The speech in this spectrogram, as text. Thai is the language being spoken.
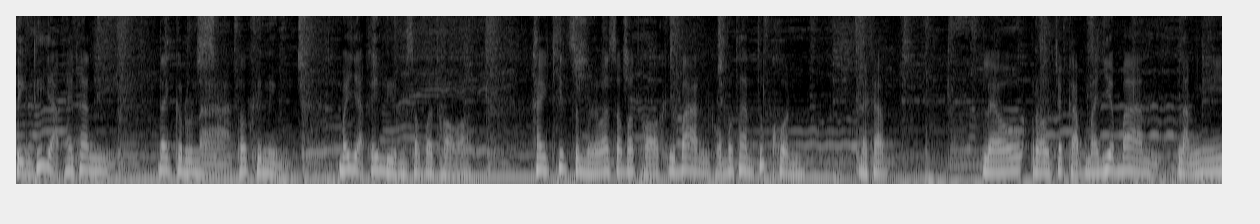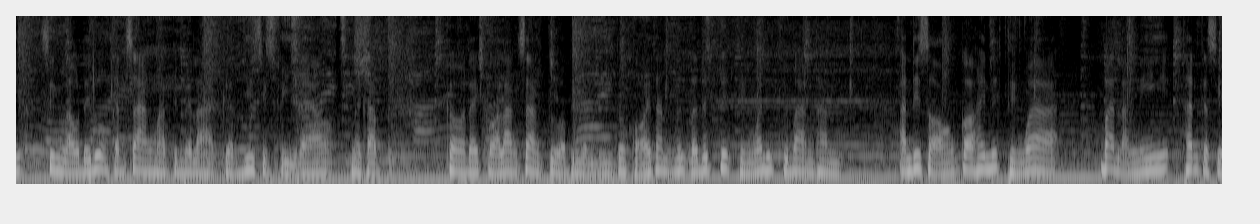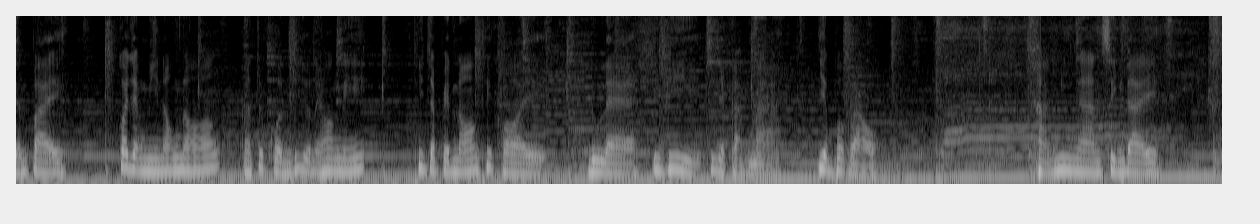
สิ่งที่อยากให้ท่านได้กรุณาก็คือหนึ่งไม่อยากให้ลืมสปทให้คิดเสมอว่าสปทคือบ้านของพวกท่านทุกคนนะครับ แล้วเราจะกลับมาเยี่ยมบ้านหลังนี้ ซึ่งเราได้ร่วมกันสร้างมาเป็นเวลาเกือบ 20 ปีแล้วนะครับ ก็ได้ก่อร่างสร้างตัวเป็นอย่างดี ก็ขอให้ท่านระลึกนึกถึงว่านี่คือบ้านท่าน อันที่สองก็ให้นึกถึงว่า บ้านหลังนี้ท่านเกษียณไป ก็ยังมีน้องๆทุกคนที่อยู่ในห้องนี้ ที่จะเป็นน้องที่คอยดูแลพี่ๆที่จะกลับมาเยี่ยมพวกเรา หากมีงานสิ่งใด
